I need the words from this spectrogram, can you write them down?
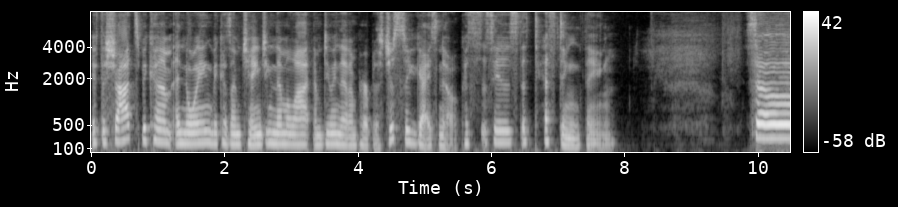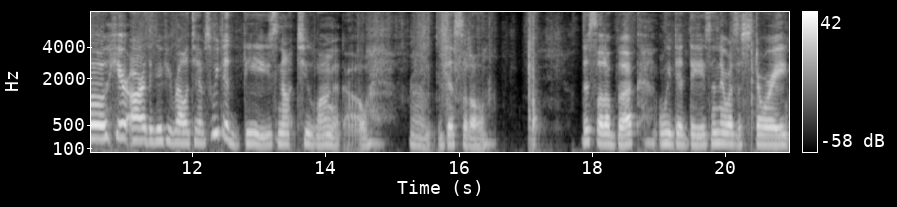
if the shots become annoying because I'm changing them a lot, I'm doing that on purpose, just so you guys know, because this is the testing thing. So here are the goofy relatives. We did these not too long ago from this little this little book. We did these and there was a story.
